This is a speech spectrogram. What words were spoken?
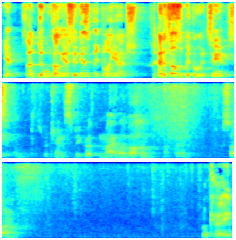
Yeah, it's not Dumdal Yesh, it is Bittul Yesh. And it's also Bittul Mitzias. So we're trying to speak with Mila about them, not the Sorry. Okay.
